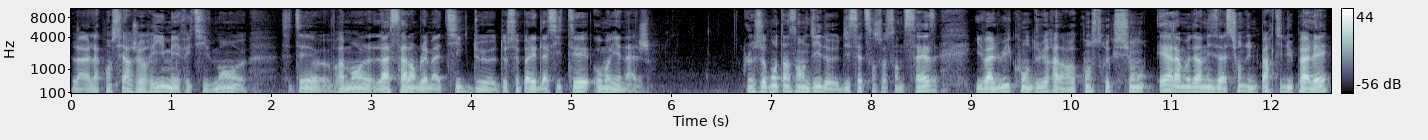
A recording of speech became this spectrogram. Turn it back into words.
la, conciergerie. Mais effectivement, c'était euh, vraiment la salle emblématique de, ce palais de la Cité au Moyen Âge. Le second incendie de 1776, il va lui conduire à la reconstruction et à la modernisation d'une partie du palais,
